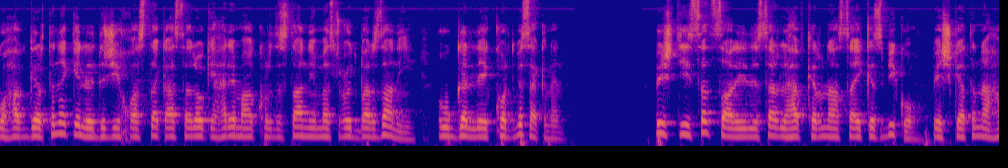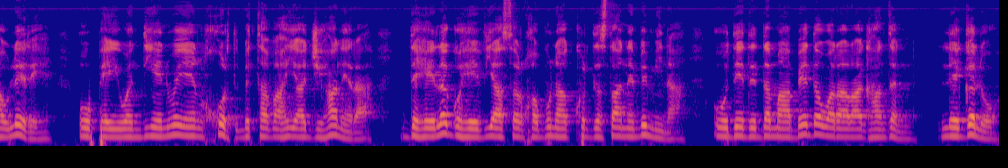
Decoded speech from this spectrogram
guhevgirtinekê li dijî xwesteka Serokê Herêma Kurdistanê Mesûd Barzanî û gel lê Kurd bisekinin. پشتی 100 ساڵی لەسەر لە هەفکردنا سایکەسبیک و پێشکەتنە هەولێرێ و پەیوەندیە نوێیان خورد بە تەواهیا جیهانێرە دهێلە گوهێویا سەرخەبوونا کوردستانێ بمینە و دێدە دەما بێدە وەرا ڕاگاندن لێگەل و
